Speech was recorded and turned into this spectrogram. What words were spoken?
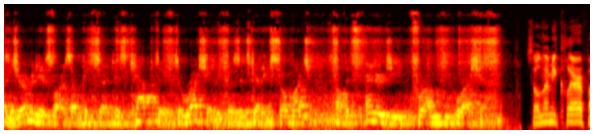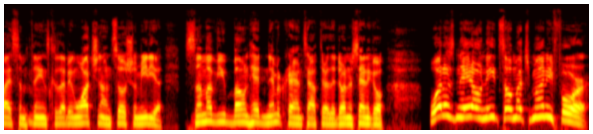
And Germany, as far as I'm concerned, is captive to Russia because it's getting so much of its energy from Russia. So let me clarify some things because I've been watching on social media. Some of you bonehead Democrats out there that don't understand and go, what does NATO need so much money for?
